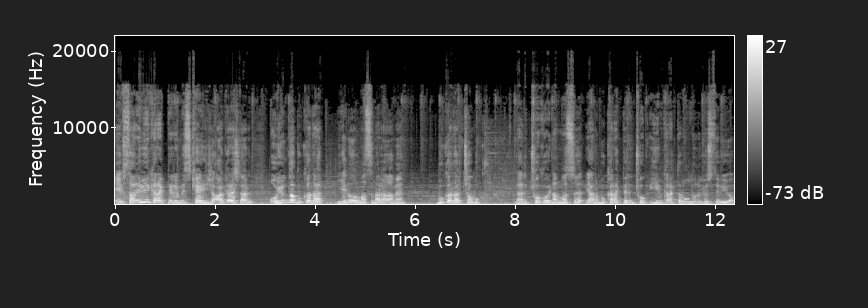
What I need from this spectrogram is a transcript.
Efsanevi karakterimiz Kenji. Arkadaşlar oyunda bu kadar yeni olmasına rağmen bu kadar çabuk yani çok oynanması yani bu karakterin çok iyi bir karakter olduğunu gösteriyor.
